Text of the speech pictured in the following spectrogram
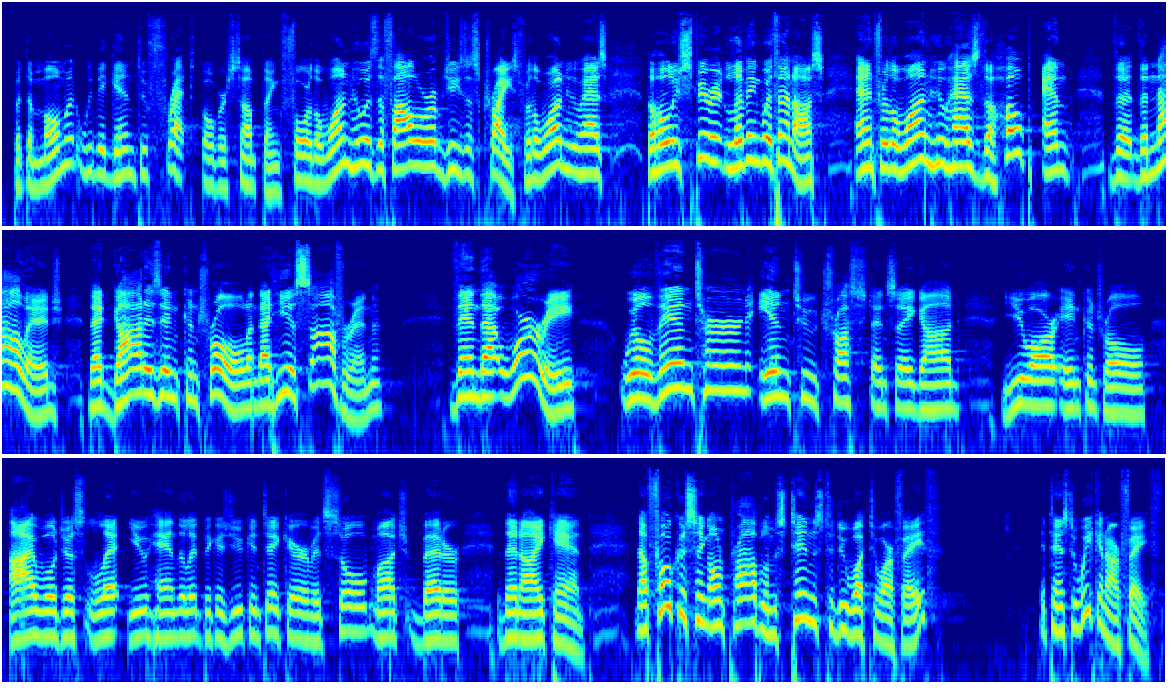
But the moment we begin to fret over something, for the one who is the follower of Jesus Christ, for the one who has the Holy Spirit living within us, and for the one who has the hope and the, the knowledge that God is in control and that He is sovereign, then that worry will then turn into trust and say, God, you are in control. I will just let you handle it because you can take care of it so much better than I can. Now, focusing on problems tends to do what to our faith? It tends to weaken our faith.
